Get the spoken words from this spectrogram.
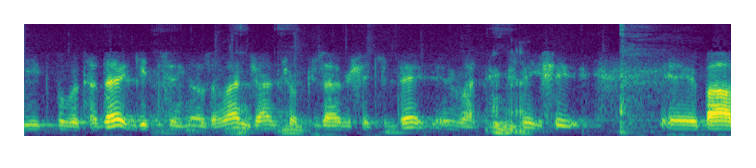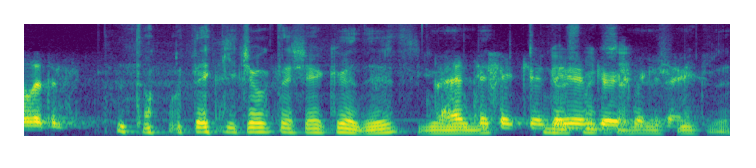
Yiğit Bulut'a da gitsin o zaman Can çok güzel bir şekilde e, Matrix'e işi e, bağladın. tamam peki çok teşekkür ederiz. Ben teşekkür ederim. Görüşmek, Görüşmek üzere. Görüşmek üzere.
